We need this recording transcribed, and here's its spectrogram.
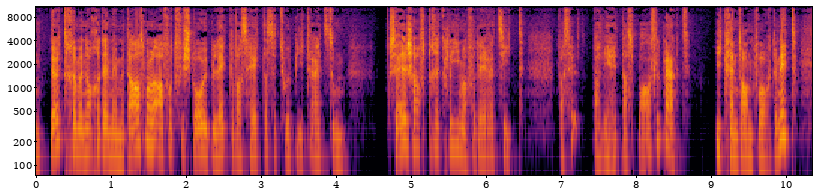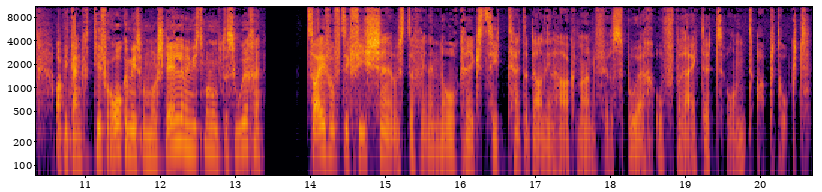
Und dort können wir nachher dann, wenn wir das mal anfangen zu verstehen, überlegen, was hat das dazu beitragen zum gesellschaftlichen Klima von dieser Zeit? Was, wie hat das Basel geprägt? Ich kenne die Antworten nicht. Aber ich denke, die Fragen müssen wir mal stellen, wir müssen mal untersuchen. 52 Fische aus der frühen Nachkriegszeit hat der Daniel Hagmann fürs Buch aufbereitet und abgedruckt.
